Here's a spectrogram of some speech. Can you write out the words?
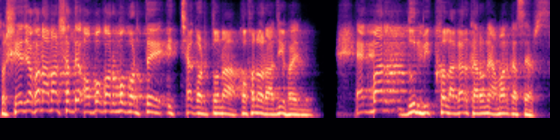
তো সে যখন আমার সাথে অপকর্ম করতে ইচ্ছা করত না, কখনো রাজি হয়নি। একবার দুর্ভিক্ষ লাগার কারণে আমার কাছে আসছে।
